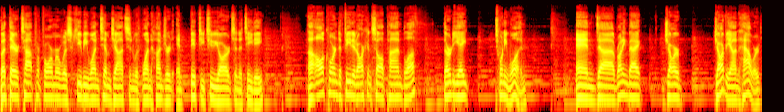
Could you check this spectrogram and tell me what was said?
but their top performer was QB1 Tim Johnson with 152 yards and a TD. Uh, Alcorn defeated Arkansas Pine Bluff 38 21. And uh, running back Jar- Jarveon Howard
